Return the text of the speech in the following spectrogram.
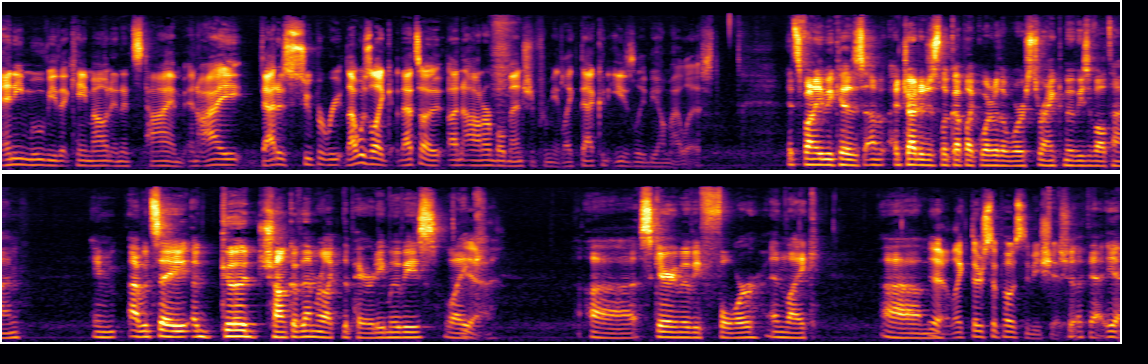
any movie that came out in its time and i that is super re- that was like that's a an honorable mention for me like that could easily be on my list It's funny because um, I tried to just look up like what are the worst ranked movies of all time, and I would say a good chunk of them are like the parody movies, like yeah uh, Scary Movie Four and like um, yeah like they're supposed to be shitty shit like that. Yeah,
